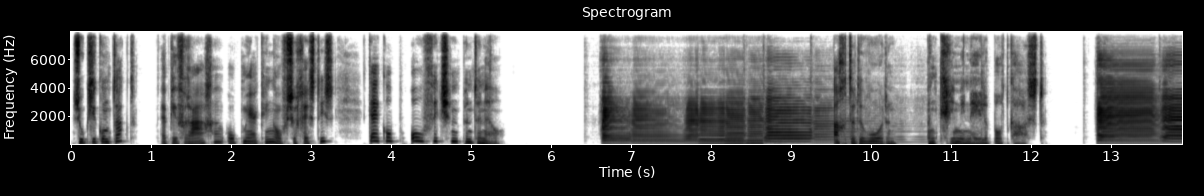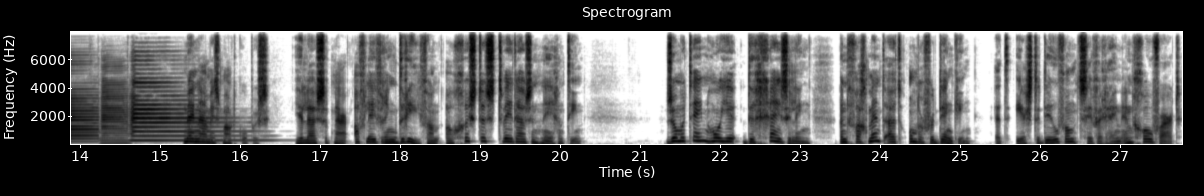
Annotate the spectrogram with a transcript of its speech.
Zoek je contact? Heb je vragen, opmerkingen of suggesties? Kijk op allfiction.nl. Achter de Woorden, een criminele podcast. Mijn naam is Maud Koppers. Je luistert naar aflevering 3 van augustus 2019. Zometeen hoor je De Gijzeling, een fragment uit Onder Verdenking, het eerste deel van Severijn en Govaert.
